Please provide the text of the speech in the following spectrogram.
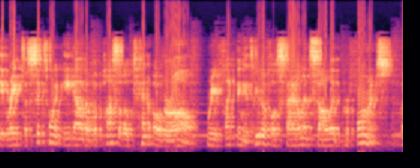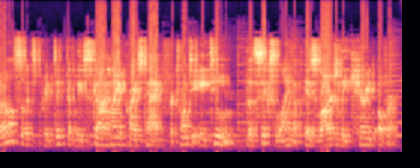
it rates a 6.8 out of a possible 10 overall, reflecting its beautiful style and solid performance, but also its predictably sky-high price tag for 2018. The 6 lineup is largely carried over,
